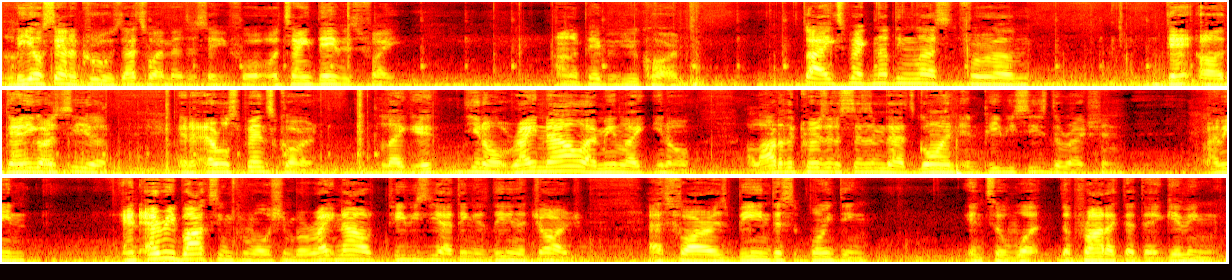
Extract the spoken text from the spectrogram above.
Leo Santa Cruz, that's what I meant to say before, or Tank Davis fight on a pay-per-view card. So I expect nothing less for um, Dan, uh, Danny Garcia and an Errol Spence card. Like it, you know, right now, I mean, like you know, a lot of the criticism that's going in PBC's direction. I mean, and every boxing promotion, but right now, PBC I think is leading the charge as far as being disappointing into what the product that they're giving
